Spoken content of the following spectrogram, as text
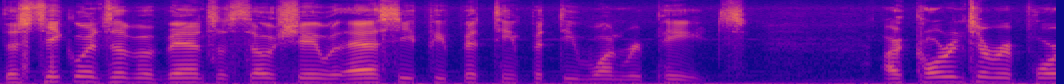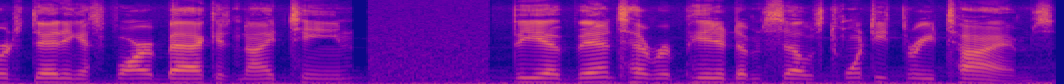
the sequence of events associated with SCP-1551 repeats. According to reports dating as far back as 19, the events have repeated themselves 23 times,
